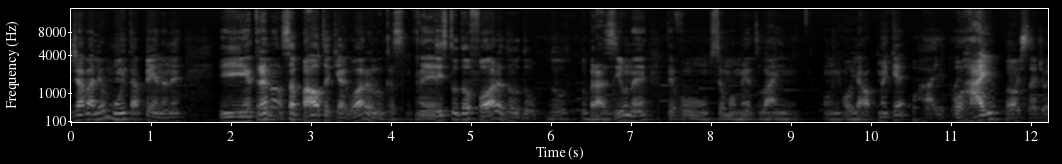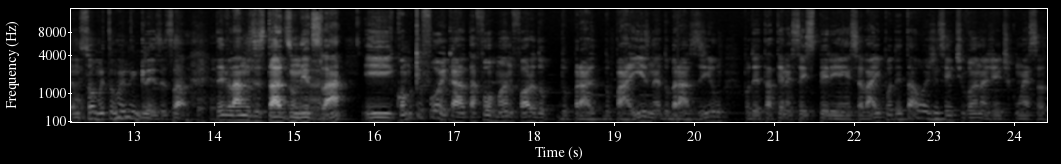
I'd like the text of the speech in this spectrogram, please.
já valeu muito a pena, né? E entrando na nossa pauta aqui agora, Lucas, é, você estudou fora do, do, do, do, Brasil, né? Teve um seu momento lá em, em Royal, como é que é? Ohio. Ohio. Universidade Eu não sou muito ruim no inglês, sabe? Teve lá nos Estados Unidos ah. lá. E como que foi, cara, tá formando fora do, do, pra, do país, né? Do Brasil, poder estar tá tendo essa experiência lá e poder estar tá hoje incentivando a gente com essa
